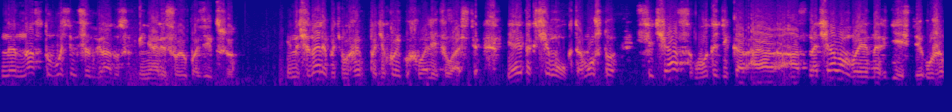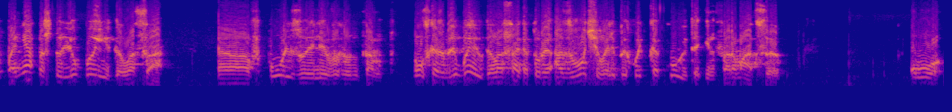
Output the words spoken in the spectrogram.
на 180 градусов меняли свою позицию и начинали потихоньку хвалить власти. Я это к чему? К тому, что сейчас вот эти... А, а с началом военных действий уже понятно, что любые голоса э, в пользу или в, там, ну, скажем, любые голоса, которые озвучивали бы хоть какую-то информацию о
